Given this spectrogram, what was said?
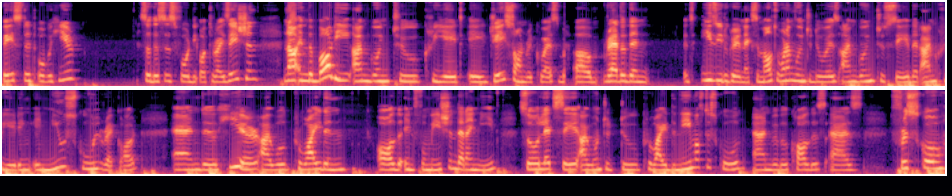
paste it over here. So this is for the authorization. Now in the body, I'm going to create a JSON request uh, rather than it's easy to create an XML. So what I'm going to do is I'm going to say that I'm creating a new school record and uh, here I will provide in all the information that I need. So let's say I wanted to provide the name of the school and we will call this as Frisco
